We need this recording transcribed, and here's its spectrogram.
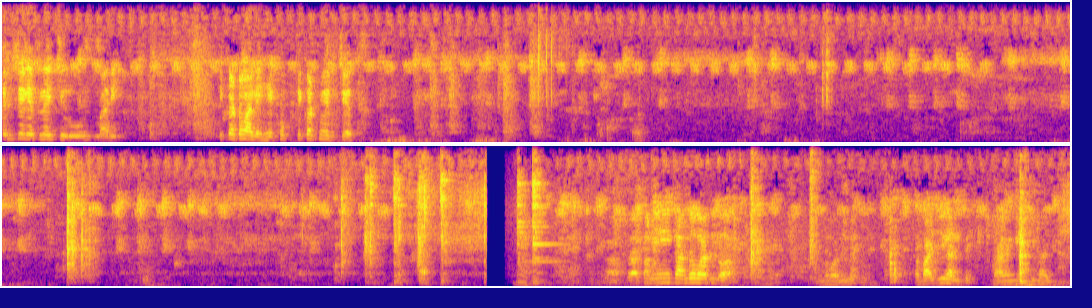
मिरची घेतले चिरून बारीक. तिखटवाले हे खूप तिखट मिरची आहेत. आता आता मी कांदो भाजलो वाजलं भाजी घालते वारंग्याची भाजी.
